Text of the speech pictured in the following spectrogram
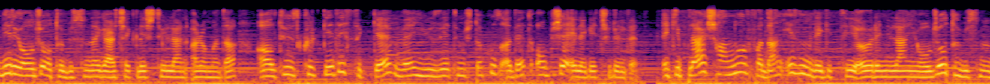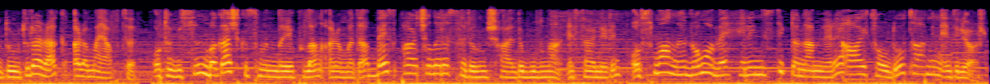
bir yolcu otobüsünde gerçekleştirilen aramada 647 sikke ve 179 adet obje ele geçirildi. Ekipler Şanlıurfa'dan İzmir'e gittiği öğrenilen yolcu otobüsünü durdurarak arama yaptı. Otobüsün bagaj kısmında yapılan aramada bez parçalara sarılmış halde bulunan eserlerin Osmanlı, Roma ve Helenistik dönemlere ait olduğu tahmin ediliyor.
